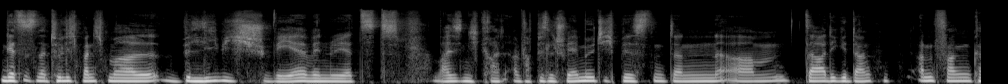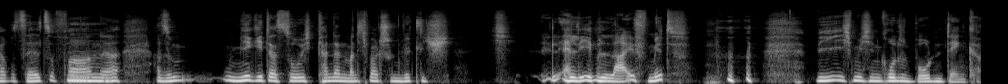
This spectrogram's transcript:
Und jetzt ist natürlich manchmal beliebig schwer, wenn du jetzt, weiß ich nicht, gerade einfach ein bisschen schwermütig bist und dann ähm, da die Gedanken anfangen, Karussell zu fahren. Mhm. Ja. Also mir geht das so, ich kann dann manchmal schon wirklich, ich erlebe live mit, wie ich mich in Grund und Boden denke.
